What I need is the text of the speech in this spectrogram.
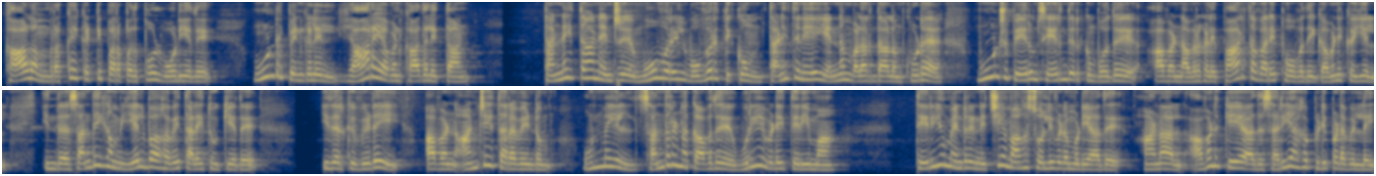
காலம் ரக்கை கட்டி பறப்பது போல் ஓடியது. மூன்று பெண்களில் யாரை அவன் காதலித்தான்? தன்னைத்தான் என்று மூவரில் ஒவ்வொருத்திக்கும் தனித்தனியே எண்ணம் வளர்ந்தாலும் கூட மூன்று பேரும் சேர்ந்திருக்கும்போது அவன் அவர்களை பார்த்தவரை போவதை கவனிக்கையில் இந்த சந்தேகம் இயல்பாகவே தலை தூக்கியது. இதற்கு விடை அவன் அன்றே தர வேண்டும் உண்மையில் சந்திரனுக்காவது உரிய விடை தெரியுமா? தெரியும் என்று நிச்சயமாக சொல்லிவிட முடியாது. ஆனால் அவனுக்கே அது சரியாக பிடிபடவில்லை.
